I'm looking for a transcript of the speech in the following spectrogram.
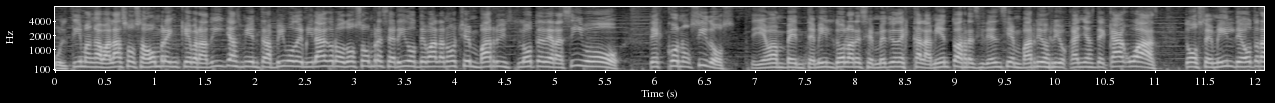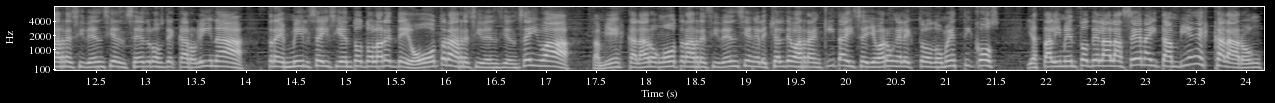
Ultiman a balazos a hombre en quebradillas mientras vivo de milagro. Dos hombres heridos de bala noche en barrio Islote de Arecibo. Desconocidos se llevan 20 mil dólares en medio de escalamiento a residencia en barrio Río Cañas de Caguas. 12 mil de otra residencia en Cedros de Carolina. 3.600 dólares de otra residencia en Ceiba. También escalaron otra residencia en el Echal de Barranquita y se llevaron electrodomésticos y hasta alimentos de la alacena. Y también escalaron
